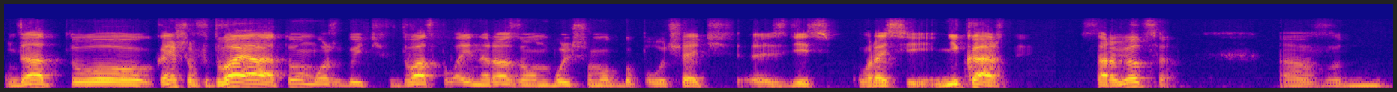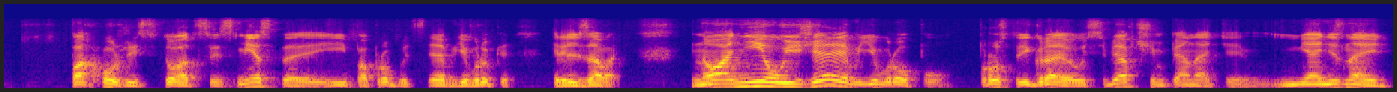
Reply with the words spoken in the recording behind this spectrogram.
да, то, конечно, в два, а то, может быть, в два с половиной раза он больше мог бы получать э, здесь, в России. Не каждый сорвется э, похожей ситуации с места и попробует себя в Европе реализовать. Но они, уезжая в Европу, просто играя у себя в чемпионате, я не знаю,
